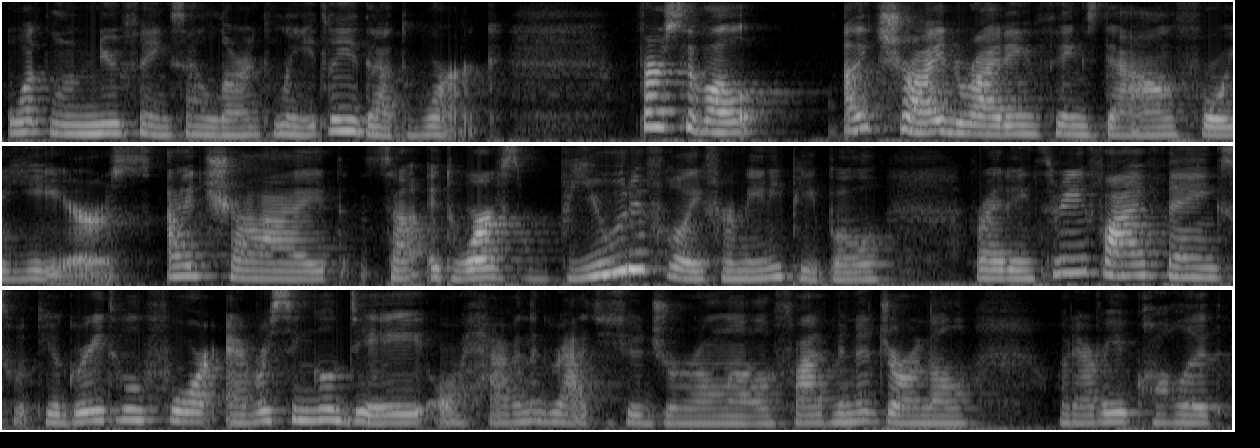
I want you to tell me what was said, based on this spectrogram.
what new things I learned lately that work. First of all, I tried writing things down for years. I tried, it works beautifully for many people. Writing three, five things what you're grateful for every single day, or having a gratitude journal, five minute journal, whatever you call it.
